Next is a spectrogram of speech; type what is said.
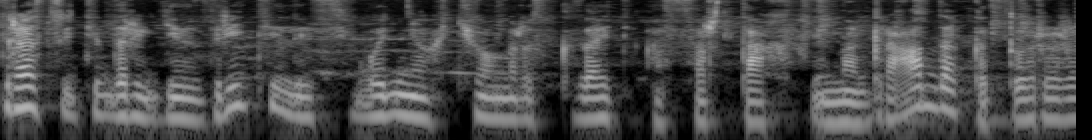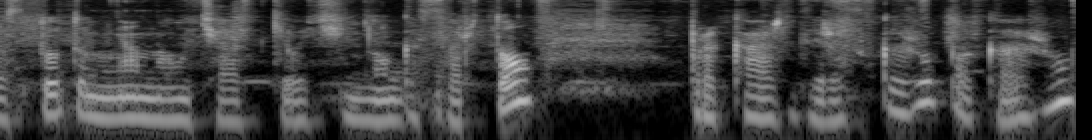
Здравствуйте, дорогие зрители! Сегодня хочу вам рассказать о сортах винограда, которые растут у меня на участке. Очень много сортов. Про каждый расскажу, покажу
